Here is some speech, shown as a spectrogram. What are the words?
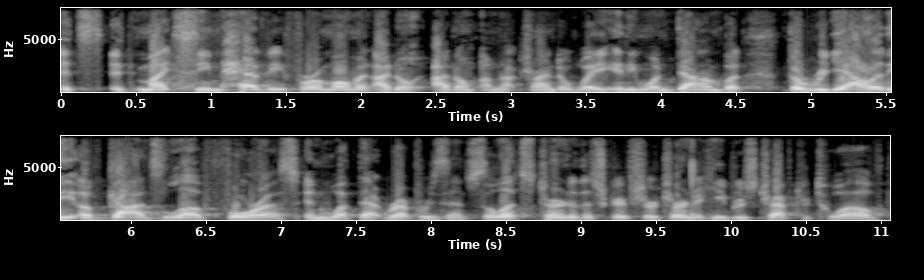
it's, it might seem heavy for a moment. I don't, I don't, I'm not trying to weigh anyone down, but the reality of God's love for us and what that represents. So let's turn to the scripture. Turn to Hebrews chapter 12.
